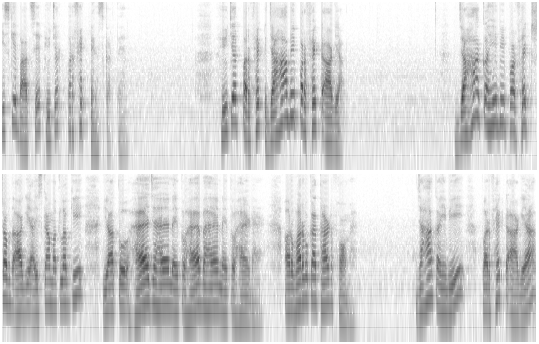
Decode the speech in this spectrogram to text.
इसके बाद से फ्यूचर परफेक्ट टेंस करते हैं। फ्यूचर परफेक्ट जहाँ भी परफेक्ट आ गया जहाँ कहीं भी परफेक्ट शब्द आ गया, इसका मतलब कि या तो हैज़ है, नहीं तो हैब है, नहीं तो हैड है, और वर्ब का थर्ड फॉर्म है। जहाँ कहीं भी परफेक्ट आ गया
